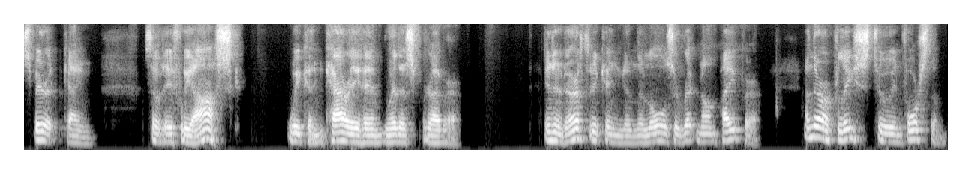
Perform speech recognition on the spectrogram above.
Spirit, came so that if we ask, we can carry him with us forever. In an earthly kingdom, the laws are written on paper and there are police to enforce them.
